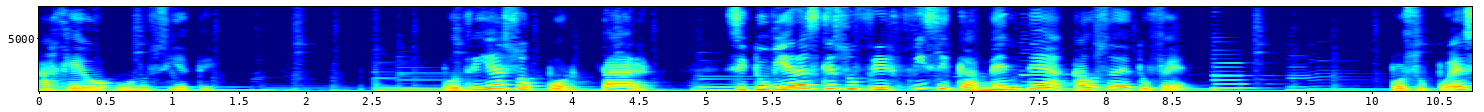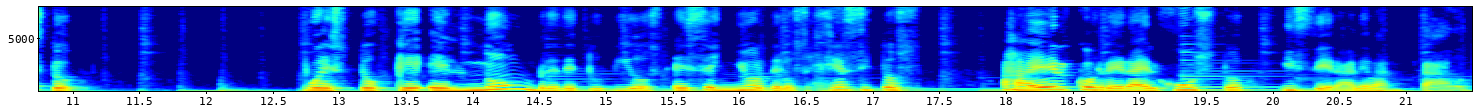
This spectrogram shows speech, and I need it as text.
Ageo 1.7. ¿Podrías soportar si tuvieras que sufrir físicamente a causa de tu fe? Por supuesto, puesto que el nombre de tu Dios es Señor de los ejércitos, a él correrá el justo y será levantado.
